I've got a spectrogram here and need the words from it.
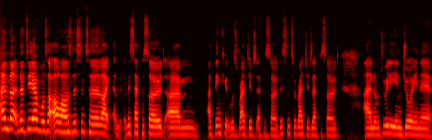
and like the DM was like, "Oh, I was listening to like this episode. Um, I think it was Rajiv's episode. Listen to Rajiv's episode, and I was really enjoying it.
